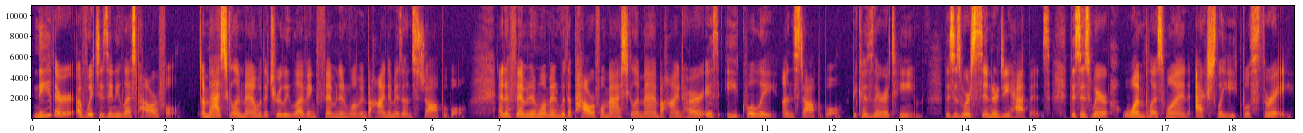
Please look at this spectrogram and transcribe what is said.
neither of which is any less powerful. A masculine man with a truly loving feminine woman behind him is unstoppable. And a feminine woman with a powerful masculine man behind her is equally unstoppable because they're a team. This is where synergy happens. This is where one plus one actually equals three.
